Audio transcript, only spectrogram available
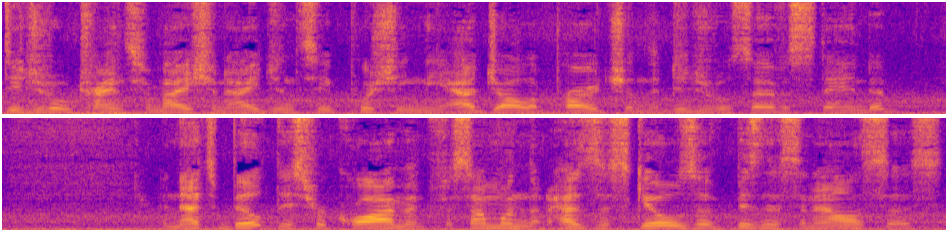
digital transformation agency pushing the agile approach and the digital service standard. And that's built this requirement for someone that has the skills of business analysis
